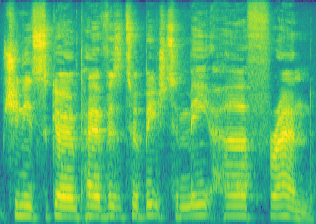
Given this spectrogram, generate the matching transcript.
she needs to go and pay a visit to a beach to meet her friend.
